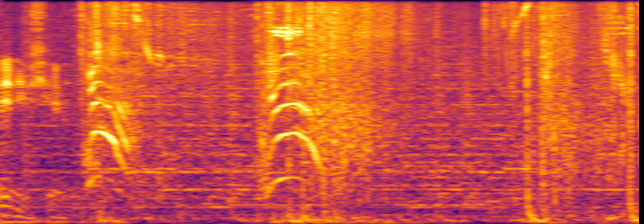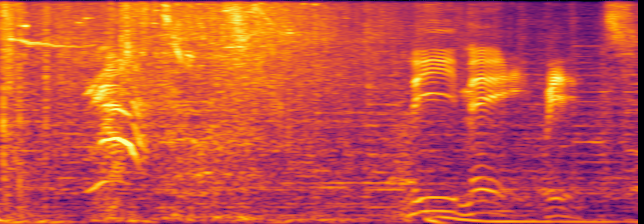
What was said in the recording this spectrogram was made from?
Finish him. Li Mei wins.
